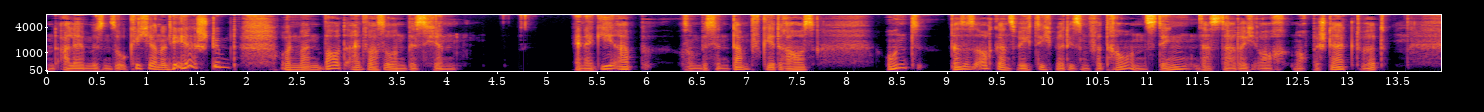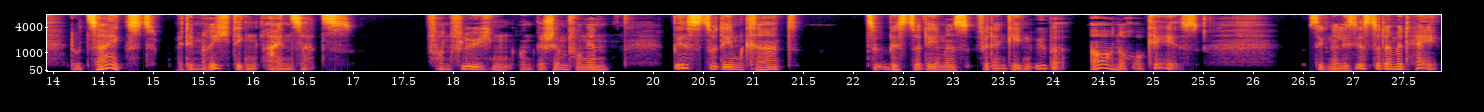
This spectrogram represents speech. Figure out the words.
und alle müssen so kichern und ja, stimmt. Und man baut einfach so ein bisschen Energie ab, so ein bisschen Dampf geht raus und das ist auch ganz wichtig bei diesem Vertrauensding, das dadurch auch noch bestärkt wird Du zeigst mit dem richtigen Einsatz von Flüchen und Beschimpfungen bis zu dem Grad, bis zu dem es für dein Gegenüber auch noch okay ist, signalisierst du damit, hey,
